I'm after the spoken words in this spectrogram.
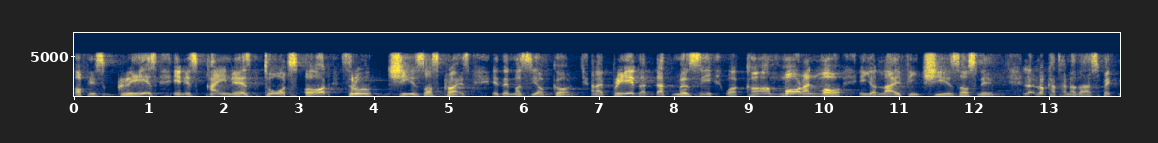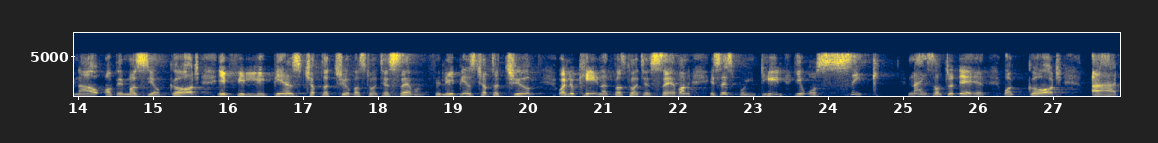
of his grace in his kindness towards us through Jesus Christ in the mercy of God. And I pray that that mercy will come more and more in your life in Jesus' name. Look at another aspect now of the mercy of God in Philippians chapter 2 verse 27. Philippians chapter 2 we're looking at verse 27. It says, For indeed he was sick, nice unto death, but God had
